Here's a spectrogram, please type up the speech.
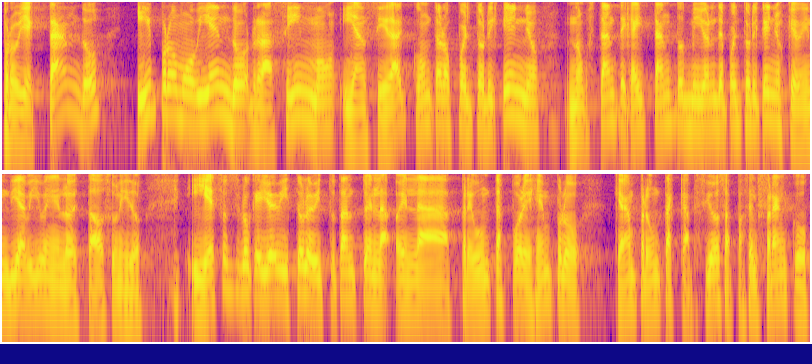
proyectando y promoviendo racismo y ansiedad contra los puertorriqueños, no obstante que hay tantos millones de puertorriqueños que hoy en día viven en los Estados Unidos. Y eso es lo que yo he visto, lo he visto tanto en, en las preguntas, por ejemplo, que eran preguntas capciosas, para ser franco,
